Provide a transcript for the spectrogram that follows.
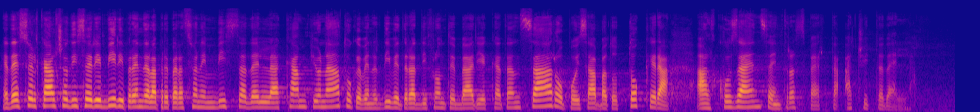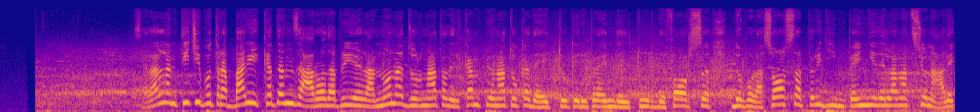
E adesso il calcio di Serie B riprende la preparazione in vista del campionato che venerdì vedrà di fronte Bari e Catanzaro, poi sabato toccherà al Cosenza in trasferta a Cittadella. Sarà l'anticipo tra Bari e Catanzaro ad aprire la nona giornata del campionato cadetto che riprende il Tour de Force dopo la sosta per gli impegni della nazionale.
